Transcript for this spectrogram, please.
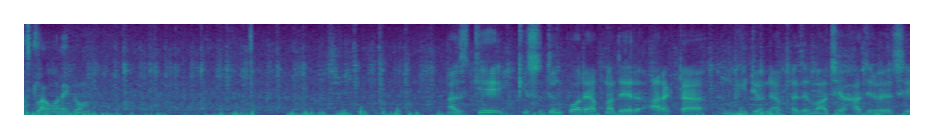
আসসালামু আলাইকুম। আজকে কিছুদিন পরে আপনাদের আরেকটা ভিডিও নিয়ে আপনাদের মাঝে হাজির হয়েছি।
